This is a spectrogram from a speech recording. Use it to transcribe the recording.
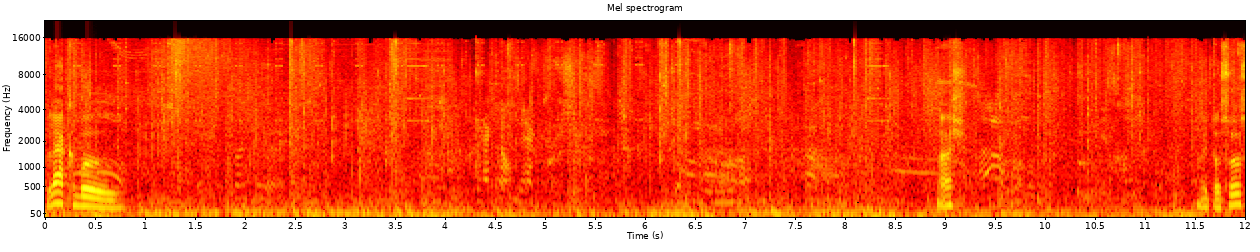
Pleacă, bă! Așa. Uite-o sus.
